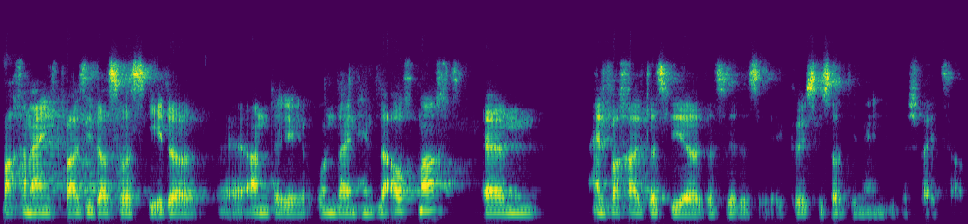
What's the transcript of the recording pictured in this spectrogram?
machen eigentlich quasi das, was jeder äh, andere Online-Händler auch macht. Ähm, einfach halt, dass wir, dass wir das größte Sortiment in der Schweiz haben.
